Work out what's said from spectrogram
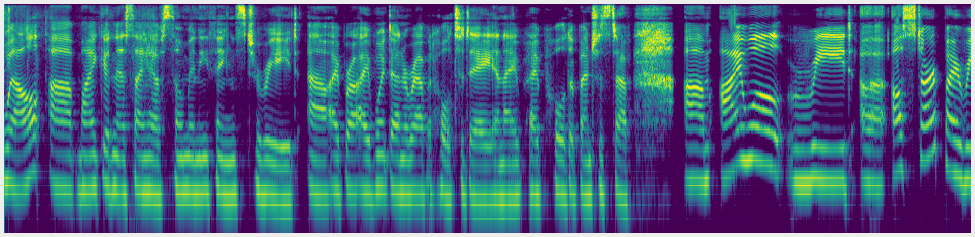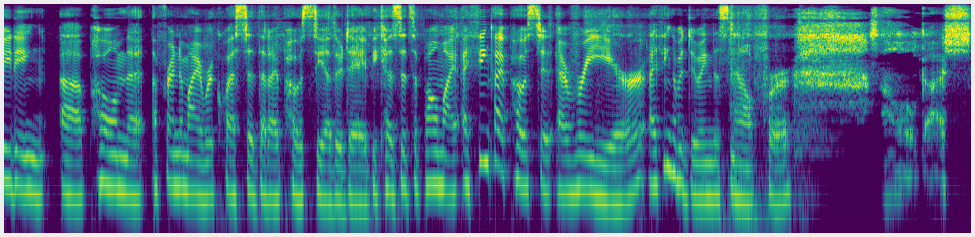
Well, uh, my goodness, I have so many things to read. Uh, I brought, I went down a rabbit hole today, and I, I pulled a bunch of stuff. Um, I will read. Uh, I'll start by reading a poem that a friend of mine requested that I post the other day because it's a poem I, I think I post it every year. I think I've been doing this now for oh gosh,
